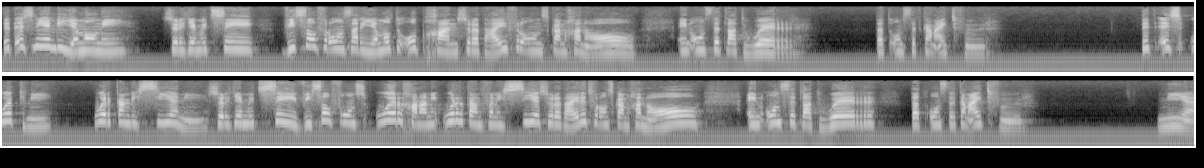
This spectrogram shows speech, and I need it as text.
Dit is nie in die hemel nie, sodat jy moet sê Wie sal vir ons na die hemel toe opgaan sodat hy vir ons kan gaan haal en ons dit laat hoor dat ons dit kan uitvoer? Dit is ook nie oor kan die see nie, sodat jy moet sê wie sal vir ons oorgaan aan die oorkant van die see sodat hy dit vir ons kan gaan haal en ons dit laat hoor dat ons dit kan uitvoer? Nee.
